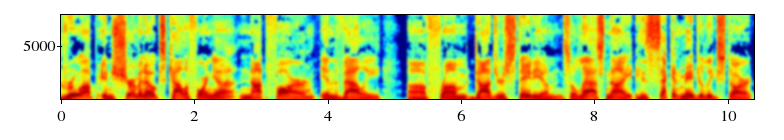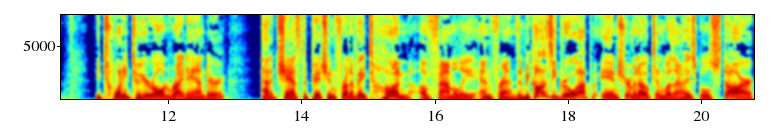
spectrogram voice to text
grew up in Sherman Oaks, California, not far in the valley uh, from Dodgers Stadium. So last night, his second major league start, the 22 year old right hander had a chance to pitch in front of a ton of family and friends. And because he grew up in Sherman Oaks and was a high school star,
